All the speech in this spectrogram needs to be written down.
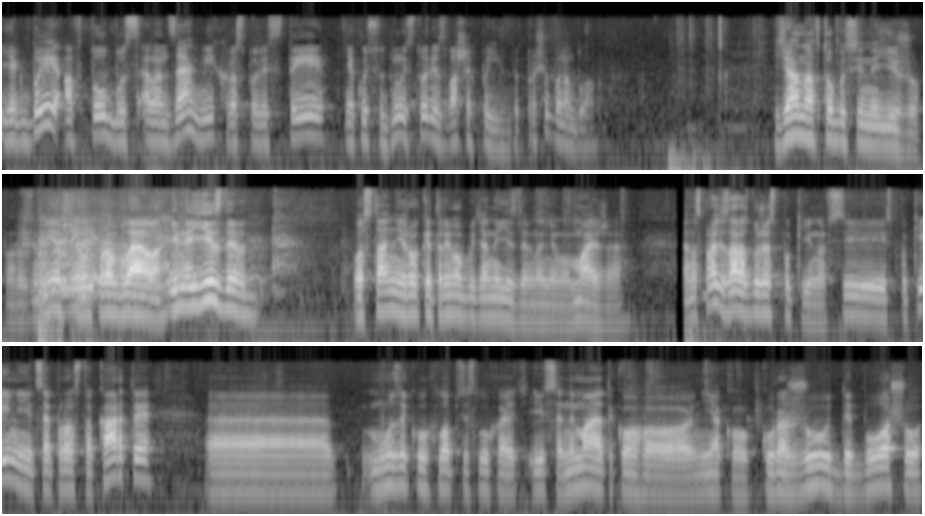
якби автобус ЛНЗ міг розповісти якусь одну історію з ваших поїздок, про що б вона була? Я на автобусі не їжджу, розумієш, чому проблема. І не їздив. Останні роки три, мабуть, я не їздив на ньому майже. Насправді зараз дуже спокійно. Всі спокійні, це просто карти, е- музику хлопці слухають і все. Немає такого ніякого куражу, дебошу,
